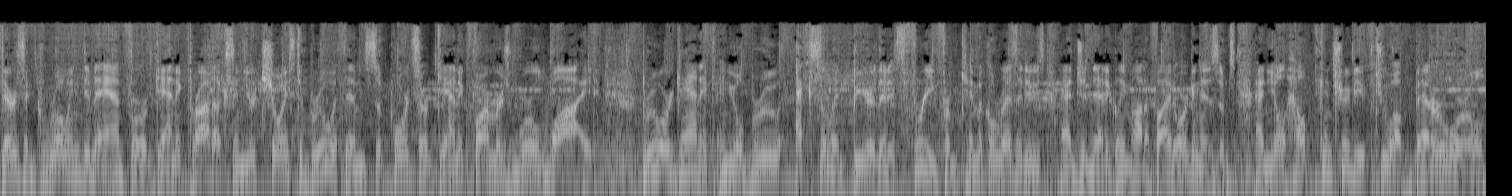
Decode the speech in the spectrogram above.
There's a growing demand for organic products, and your choice to brew with them supports organic farmers worldwide. Brew organic, and you'll brew excellent beer that is free from chemical residues and genetically modified organisms, and you'll help contribute to a better world.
